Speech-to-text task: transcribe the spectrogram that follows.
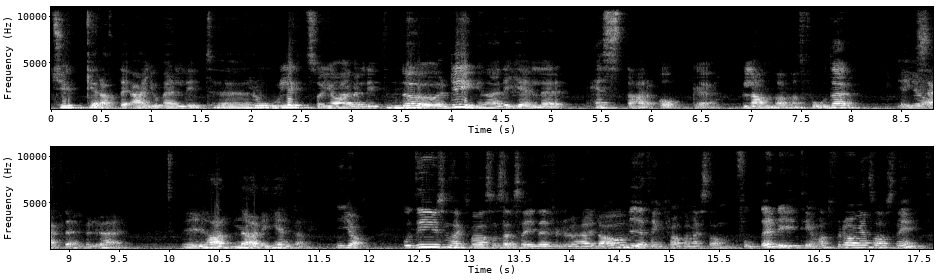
tycker att det är ju väldigt eh, roligt så jag är väldigt nördig när det gäller hästar och eh, bland annat foder. Exakt därför du är här. Vi vill ha nördigheten. Ja, och det är ju som sagt vad som Stella säger därför du är här idag och vi har tänkt prata mest om foder. Det är ju temat för dagens avsnitt.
